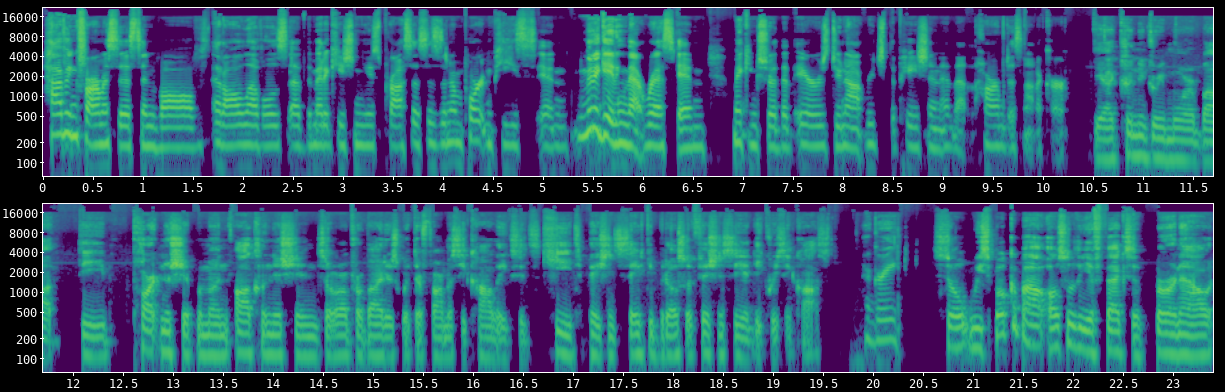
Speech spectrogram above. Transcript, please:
having pharmacists involved at all levels of the medication use process is an important piece in mitigating that risk and making sure that errors do not reach the patient and that harm does not occur. Yeah, I couldn't agree more about the partnership among all clinicians or all providers with their pharmacy colleagues. It's key to patient safety, but also efficiency and decreasing cost. Agree. So we spoke about also the effects of burnout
